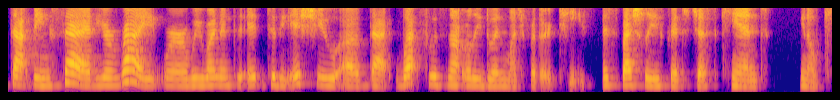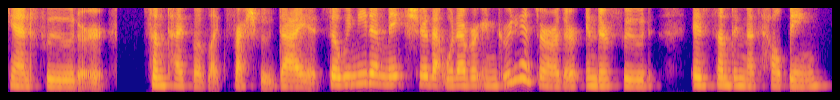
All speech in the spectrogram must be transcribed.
that being said, you're right, where we run into it to the issue of that wet food's not really doing much for their teeth, especially if it's just canned, you know, canned food or some type of like fresh food diet. So we need to make sure that whatever ingredients are there in their food is something that's helping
